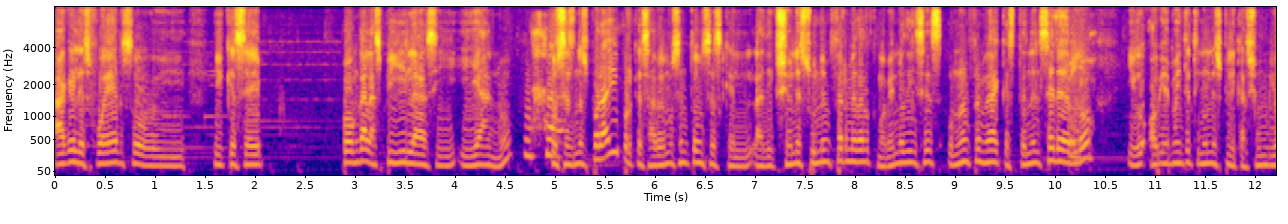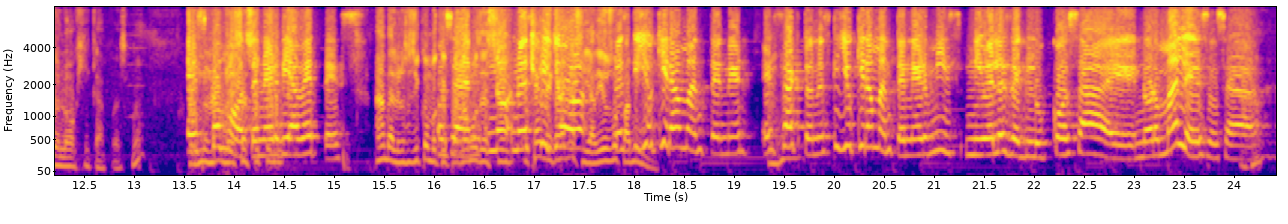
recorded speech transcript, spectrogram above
haga el esfuerzo y, y que se ponga las pilas y, ya, ¿no? Entonces no es por ahí, porque sabemos entonces que la adicción es una enfermedad, como bien lo dices, una enfermedad que está en el cerebro y obviamente tiene una explicación biológica, pues, ¿no? Es como tener diabetes. Ándale, no es así como que podemos decir, no, es que yo, no es que yo quiera mantener, exacto, no es que yo quiera mantener mis niveles de glucosa eh, normales, o sea,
